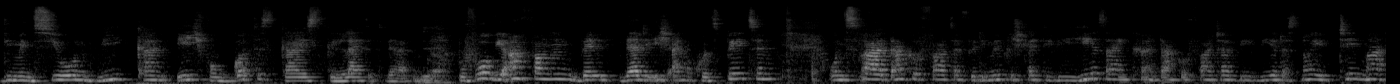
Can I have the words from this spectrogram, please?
Dimension. Wie kann ich von Gottes Geist geleitet werden? Ja. Bevor wir anfangen, werde ich einmal kurz beten. Und zwar danke, Vater, für die Möglichkeit, die wir hier sein können. Danke, Vater, wie wir das neue Thema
